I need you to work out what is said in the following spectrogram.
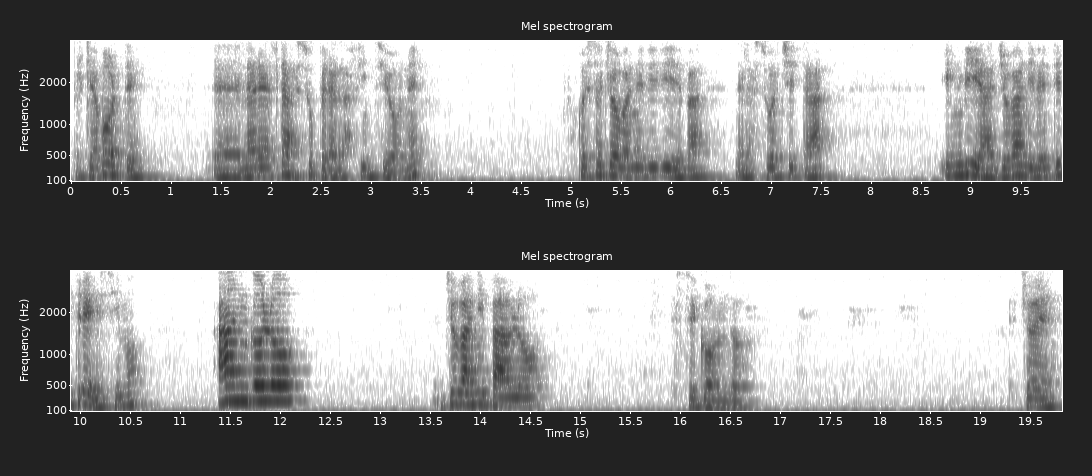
perché a volte eh, la realtà supera la finzione. Questo giovane viveva nella sua città in via giovanni ventitresimo angolo giovanni paolo secondo. Cioè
